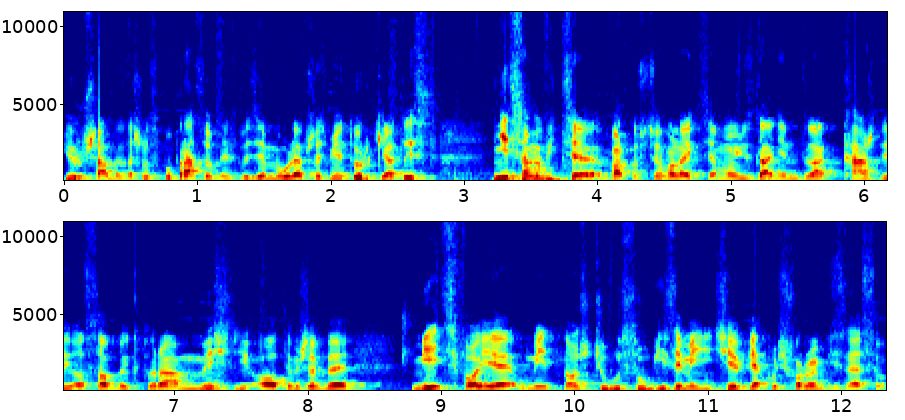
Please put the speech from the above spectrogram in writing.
i ruszamy w naszą współpracę, więc będziemy ulepszać miniaturki. A to jest niesamowicie wartościowa lekcja, moim zdaniem, dla każdej osoby, która myśli o tym, żeby mieć swoje umiejętności, usługi, zamienić je w jakąś formę biznesu.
